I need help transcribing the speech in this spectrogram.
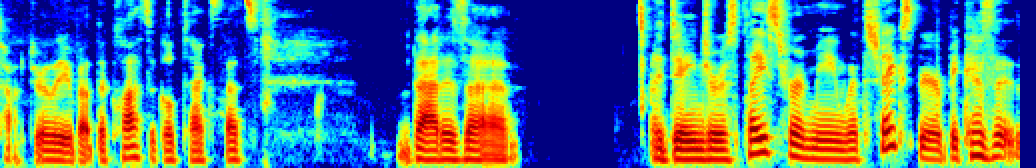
talked earlier about the classical text, that's that is a a dangerous place for me with Shakespeare because it,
